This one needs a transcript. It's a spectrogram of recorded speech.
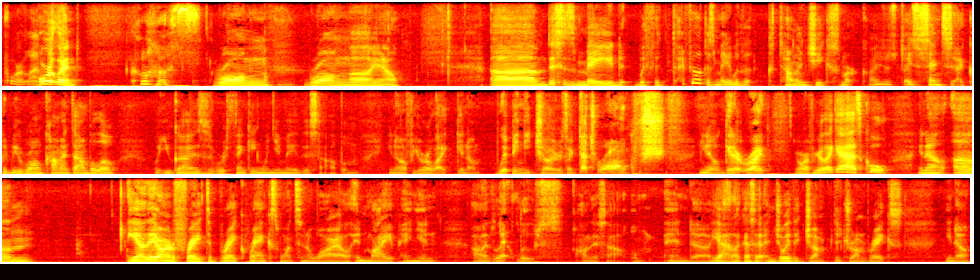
portland Portland. close Wrong, wrong. Uh, you know, um, this is made with a. I feel like it's made with a tongue-in-cheek smirk. I just I sense it. I could be wrong. Comment down below what you guys were thinking when you made this album. You know, if you were like you know whipping each other, it's like that's wrong. You know, get it right. Or if you're like, ah, it's cool. You know, um, know, they aren't afraid to break ranks once in a while, in my opinion, uh, let loose on this album. And uh, yeah, like I said, enjoy the jump, the drum breaks. You know,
